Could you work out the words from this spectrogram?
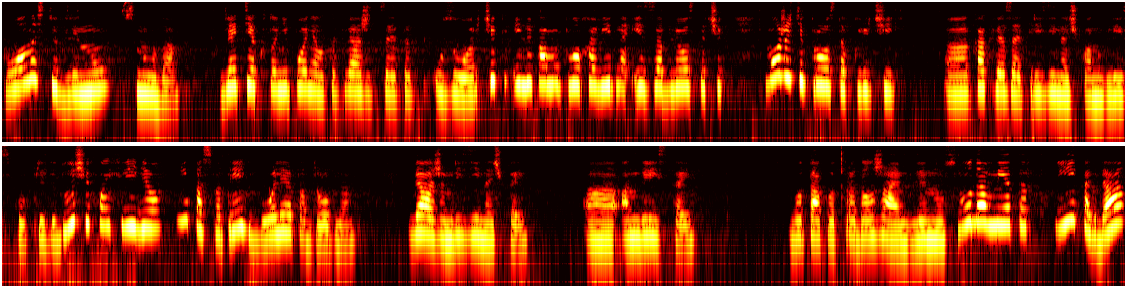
полностью длину снуда. Для тех, кто не понял, как вяжется этот узорчик или кому плохо видно из-за блесточек, можете просто включить, как вязать резиночку английскую в предыдущих моих видео и посмотреть более подробно. Вяжем резиночкой э, английской. Вот так вот продолжаем длину снуда в метр. И тогда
